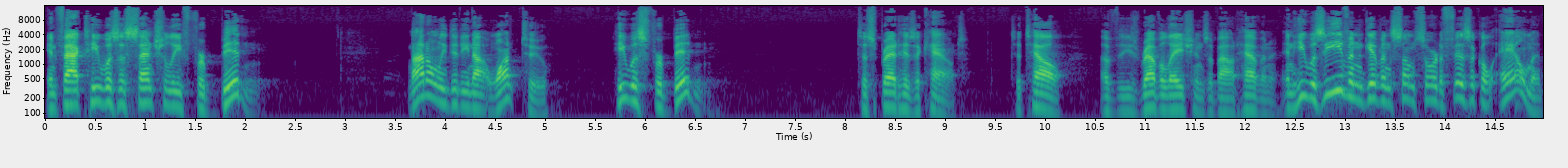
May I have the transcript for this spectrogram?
In fact, he was essentially forbidden. Not only did he not want to, he was forbidden to spread his account, to tell of these revelations about heaven. And he was even given some sort of physical ailment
